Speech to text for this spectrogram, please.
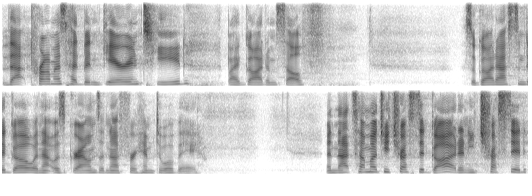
that promise had been guaranteed by God himself. So God asked him to go, and that was grounds enough for him to obey. And that's how much he trusted God, and he trusted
